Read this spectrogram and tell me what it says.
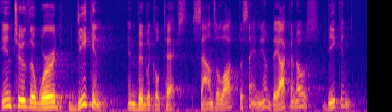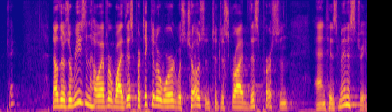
into the word deacon in biblical text. Sounds a lot the same, you know, diakonos, deacon, okay? Now there's a reason, however, why this particular word was chosen to describe this person and his ministry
